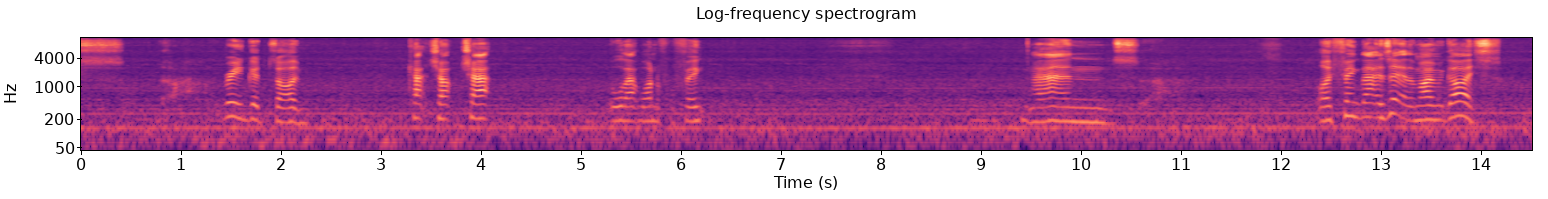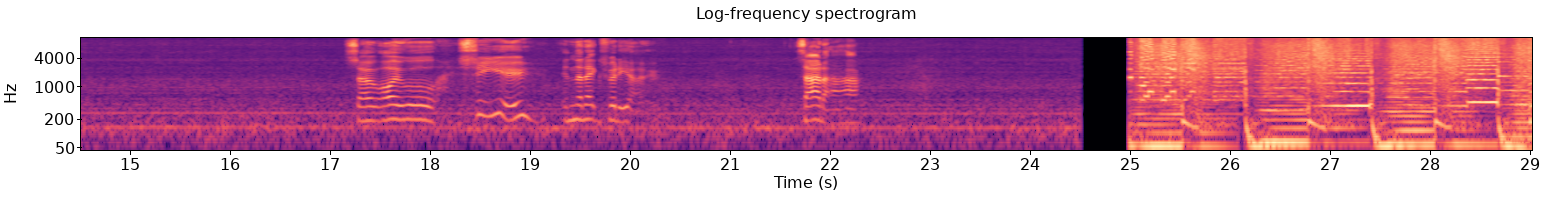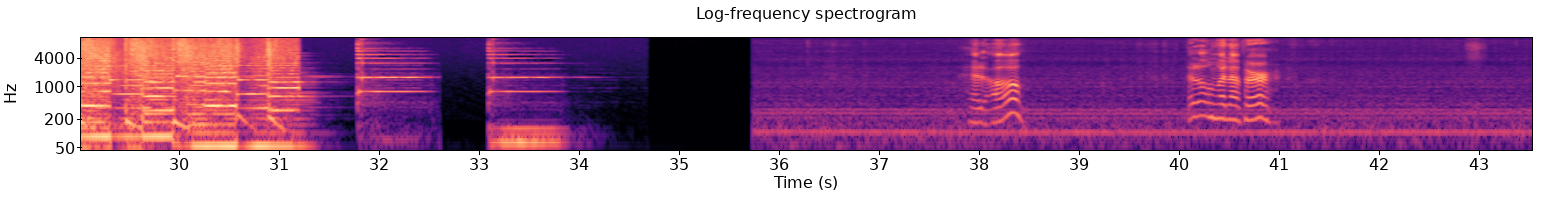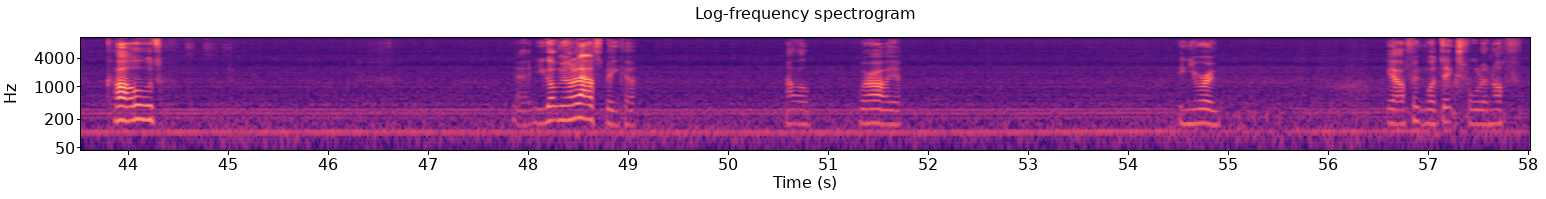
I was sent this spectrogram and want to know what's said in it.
uh, really good time. Catch up, chat, all that wonderful thing. And I think that is it at the moment, guys. So I will see you in the next video. Ta-da! Hello? Hello, my lover. Cold. Yeah, you got me on a loudspeaker. Uh oh, where are you? In your room. Yeah, I think my dick's fallen off.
